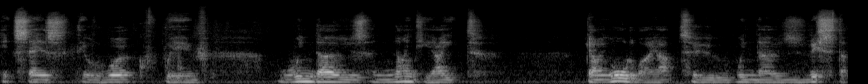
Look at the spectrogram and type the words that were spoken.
it says it will work with Windows 98 going all the way up to Windows Vista.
